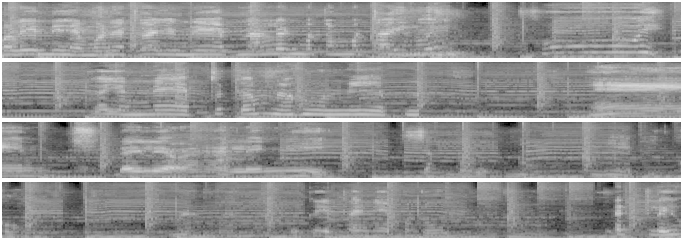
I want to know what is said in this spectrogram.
มาเล่นนี่เห็นมันก็ยังเนบนะเล่นมาต้องมาใจเลยโอ้ยก็ยังเนบสักคำนะหูเนบนะแฮนได้แล้วอาหารเล้งนี่สักเบิกน้องเนบอีกก็มามามาไปเก็บไทยเนบมาดูนัดเร็ว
